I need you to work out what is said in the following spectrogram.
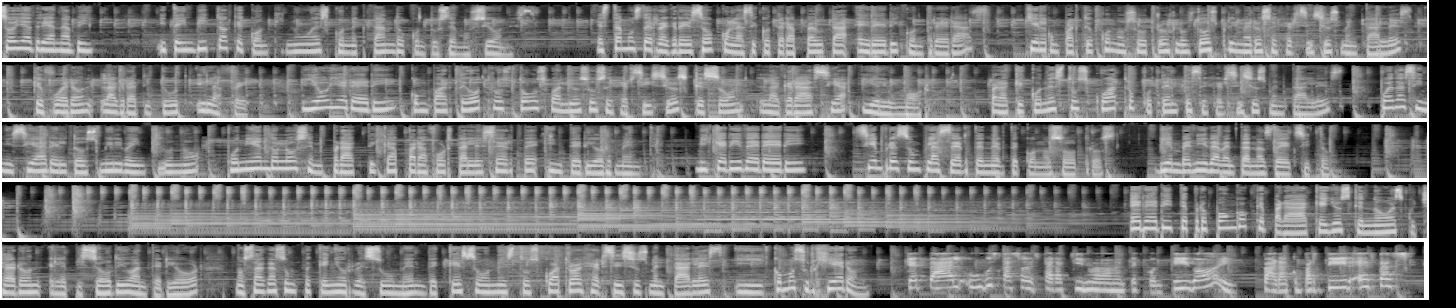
Soy Adriana B y te invito a que continúes conectando con tus emociones. Estamos de regreso con la psicoterapeuta Eredi Contreras, quien compartió con nosotros los dos primeros ejercicios mentales que fueron la gratitud y la fe. Y hoy Eredi comparte otros dos valiosos ejercicios que son la gracia y el humor para que con estos cuatro potentes ejercicios mentales puedas iniciar el 2021 poniéndolos en práctica para fortalecerte interiormente. Mi querida Ereri, siempre es un placer tenerte con nosotros. Bienvenida a Ventanas de Éxito. Ereri, te propongo que para aquellos que no escucharon el episodio anterior, nos hagas un pequeño resumen de qué son estos cuatro ejercicios mentales y cómo surgieron. ¿Qué tal? Un gustazo de estar aquí nuevamente contigo y para compartir estas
